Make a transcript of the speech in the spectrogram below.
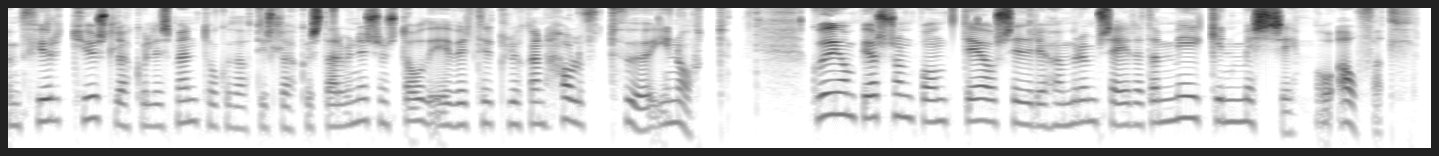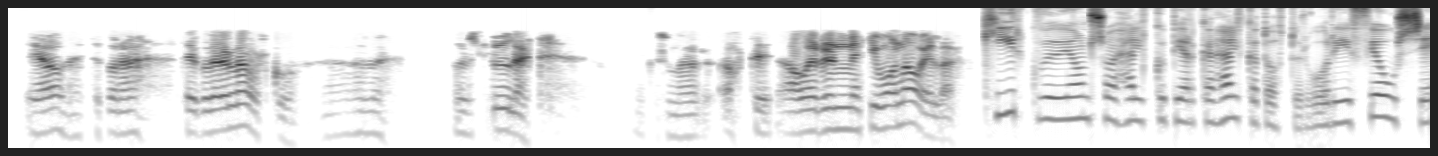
Um 40 slökkulismenn tóku þátt í slökkustarfinu sem stóði yfir til klukkan hálf tvö í nótt. Guðjón Björnsson bóndi á Siðri hömrum segir þetta mikinn missi og áfall. Já, þetta bara tekur verið lág sko. Það er alveg skilulegt eitthvað sem átti áerun ekki von á eila. Kýr Guðjóns og Helgu Bjarkar Helgadóttur voru í fjósi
